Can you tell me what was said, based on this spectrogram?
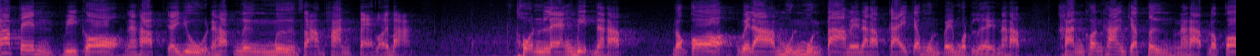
ถ้าเป็น v ีกอนะครับจะอยู่นะครับ13,800 บาท ทนแรงบิดนะครับ แล้วก็เวลาหมุนหมุนตามเลยนะครับ ไกด์จะหมุนไปหมดเลยนะครับ คันค่อนข้างจะตึงนะครับ แล้วก็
